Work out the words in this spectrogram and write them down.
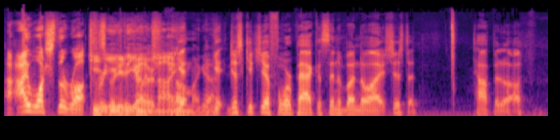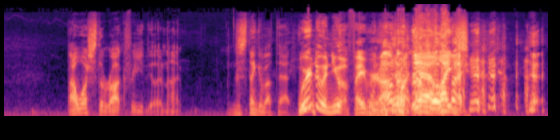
I I watched The Rock Cheese for you the crunch. other night. Oh my God. Get, just get you a four pack of Cinnabon Delights just to top it off. I watched The Rock for you the other night. Just think about that. We're doing you a favor. I don't know. yeah, like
